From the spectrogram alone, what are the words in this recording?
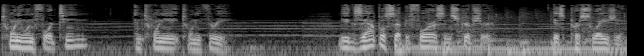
21:14, and 28:23. The example set before us in Scripture is persuasion,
